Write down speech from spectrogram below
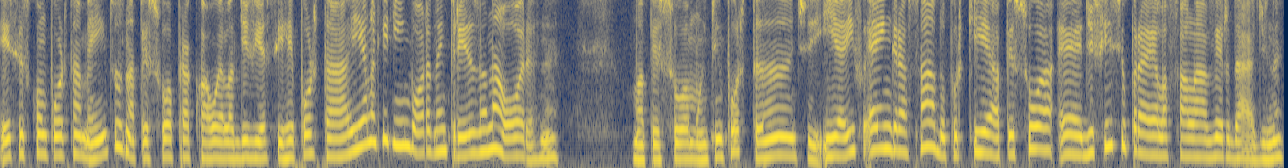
esses comportamentos na pessoa para qual ela devia se reportar e ela queria ir embora da empresa na hora, né? Uma pessoa muito importante. E aí é engraçado porque a pessoa é difícil para ela falar a verdade, né?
